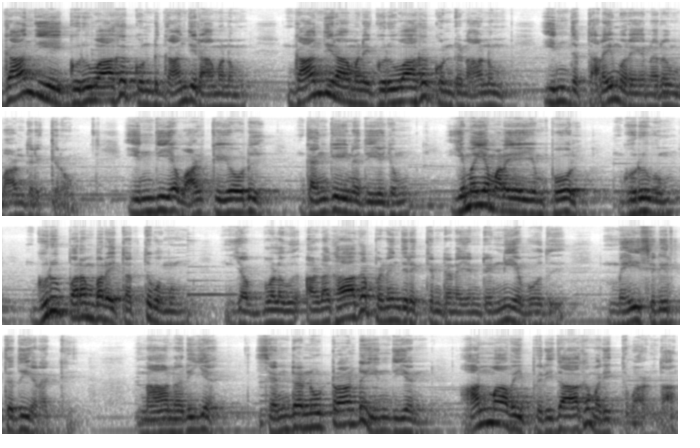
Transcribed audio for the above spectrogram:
காந்தியை குருவாக கொண்டு காந்திராமனும் காந்திராமனை குருவாக கொண்டு நானும் இந்த தலைமுறையினரும் வாழ்ந்திருக்கிறோம். இந்திய வாழ்க்கையோடு கங்கை நதியையும் இமயமலையையும் போல் குருவும் குரு பரம்பரை தத்துவமும் எவ்வளவு அழகாக பிணைந்திருக்கின்றன என்றெண்ணிய போது மெய் சிலிர்த்தது எனக்கு. நான் அறிய சென்ற நூற்றாண்டு இந்தியன் ஆன்மாவை பெரிதாக மதித்து வாழ்ந்தான்.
